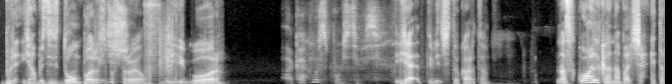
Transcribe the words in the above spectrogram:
Блин, я бы здесь дом видишь? построил. Егор. А как мы спустимся? Я, ты видишь эту карту? Насколько она большая? Это...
